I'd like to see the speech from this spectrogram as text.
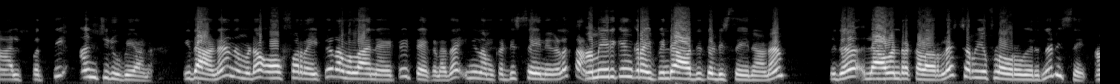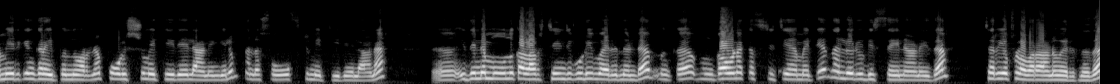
നാൽപ്പത്തി അഞ്ച് രൂപയാണ്. ഇതാണ് നമ്മുടെ ഓഫർ റേറ്റ് റമലാനായിട്ട് ഇട്ടേക്കുന്നത് ഇനി നമുക്ക് ഡിസൈനുകൾ അമേരിക്കൻ ക്രൈപ്പിന്റെ ആദ്യത്തെ ഡിസൈനാണ് ഇത് ലാവൻഡർ കളറിൽ ചെറിയ ഫ്ലവർ വരുന്ന ഡിസൈൻ അമേരിക്കൻ ക്രൈപ്പ് എന്ന് പറഞ്ഞാൽ പോളിസ്റ്റർ മെറ്റീരിയൽ ആണെങ്കിലും നല്ല സോഫ്റ്റ് മെറ്റീരിയൽ ആണ്. ഇതിന്റെ മൂന്ന് കളർ ചേഞ്ച് കൂടിയും വരുന്നുണ്ട്. നമുക്ക് ഗൗണൊക്കെ സ്റ്റിച്ച് ചെയ്യാൻ പറ്റിയ നല്ലൊരു ഡിസൈൻ ആണ് ഇത്. ചെറിയ ഫ്ലവർ ആണ് വരുന്നത്.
